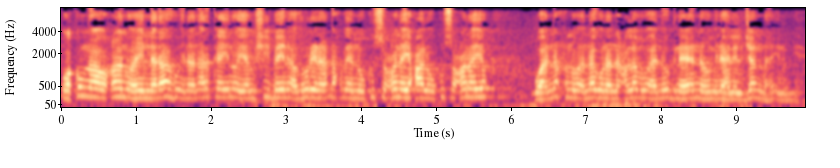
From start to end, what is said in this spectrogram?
wa kunaa waxaanu ahay naraahu inaan arkayno yamshii bayna adhurinaa dhexdeena uu ku soconayo xaal uu ku soconayo wa naxnu anaguna naclamu aan ognahay anahu min ahli اljanna inuu yahay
